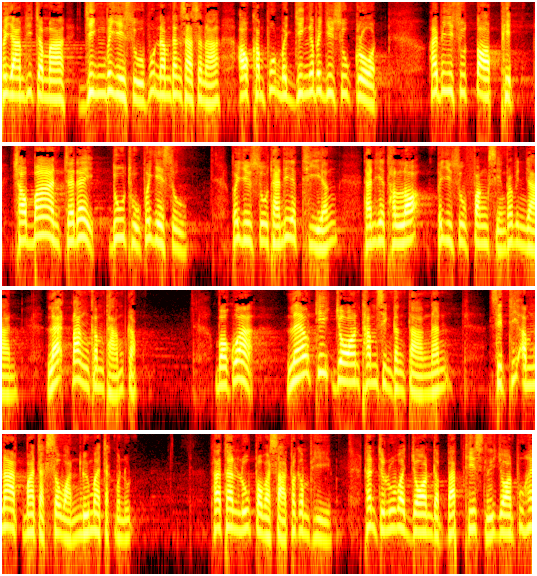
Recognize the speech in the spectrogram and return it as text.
พยายามที่จะมายิงพระเยซูผู้นำทางศาสนา เอาคำพูดมายิงให้พระเยซูโกรธ ให้พระเยซูตอบผิด ชาวบ้านจะได้ดูถูกพระเยซู พระเยซูแทนที่จะเถียง แทนที่จะทะเลาะพระเยซูฟังเสียงพระวิญญาณ และตั้งคำถามกลับ บอกว่าแล้วที่ยอนทำสิ่งต่างๆนั้น สิทธิอำนาจมาจากสวรรค์หรือมาจากมนุษย์ ถ้าท่านรู้ประวัติศาสตร์พระคัมภีร์ ท่านจะรู้ว่ายอนดับแบปทิสหรือยอนผู้ให้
